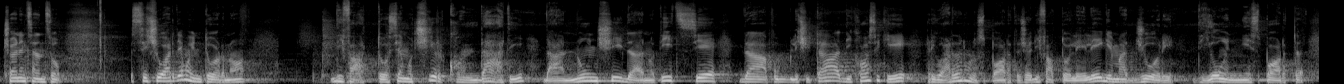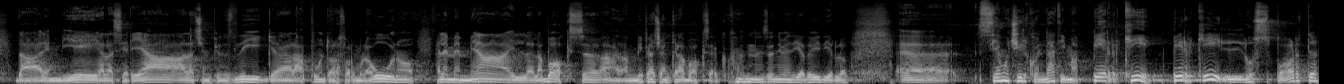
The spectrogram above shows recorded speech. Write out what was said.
Cioè nel senso, se ci guardiamo intorno di fatto siamo circondati da annunci, da notizie, da pubblicità, di cose che riguardano lo sport, cioè di fatto le leghe maggiori di ogni sport, dall'NBA alla Serie A, alla Champions League, alla, appunto alla Formula 1, all'MMA, il, la box, ah, mi piace anche la box, ecco, mi sono dimenticato di dirlo. Eh, siamo circondati, ma perché? Perché lo sport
